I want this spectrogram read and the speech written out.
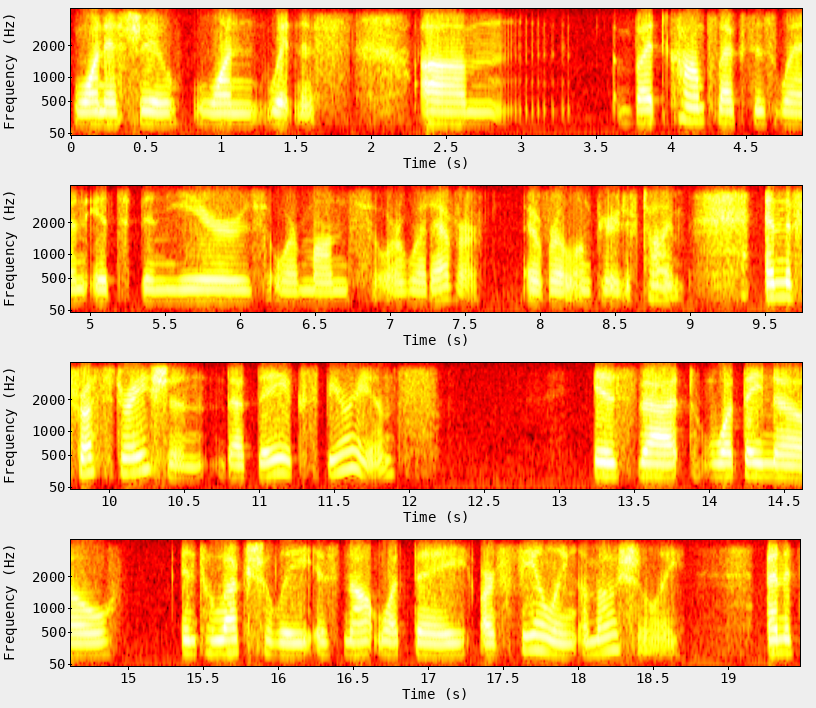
one issue, one witness. Um, but complex is when it's been years or months or whatever. over a long period of time. And the frustration that they experience is that what they know intellectually is not what they are feeling emotionally. And it's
